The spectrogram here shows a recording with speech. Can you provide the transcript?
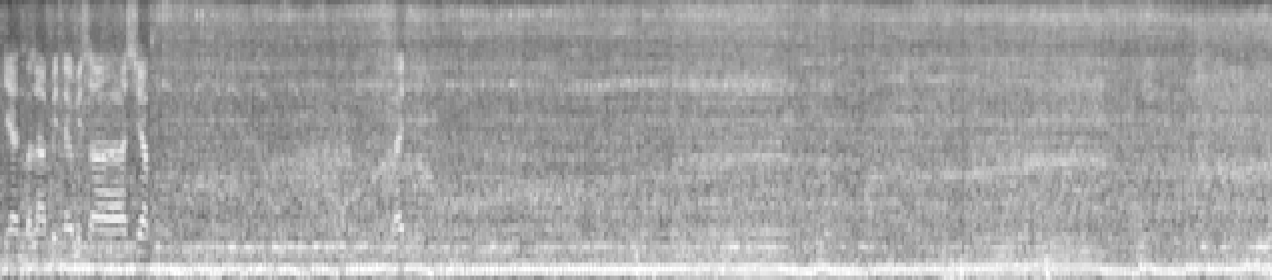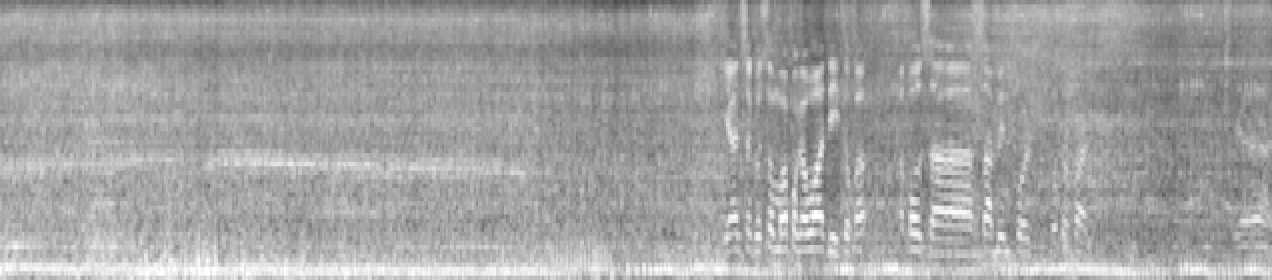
Yan, malapit na sa shop. Right. Yan, sa gusto mapagawa dito ka, ako sa Samenport Motor Parts. Yan.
